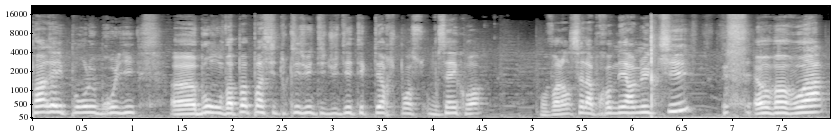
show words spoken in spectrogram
Pareil pour le Broly. Euh, bon, on va pas passer toutes les unités du détecteur, je pense. Vous savez quoi? On va lancer la première multi. Et on va voir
